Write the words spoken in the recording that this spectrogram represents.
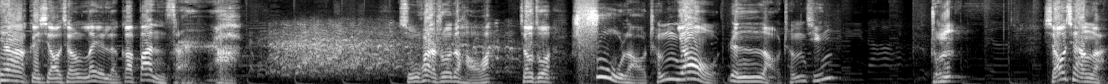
呀，给小强累了个半死儿啊。俗话说得好啊，叫做树老成妖，人老成精。中，小强啊，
